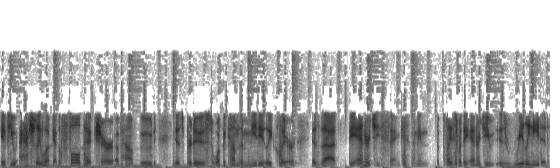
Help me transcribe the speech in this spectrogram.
if you actually look at the full picture of how food is produced, what becomes immediately clear is that the energy sink, I mean, the place where the energy is really needed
